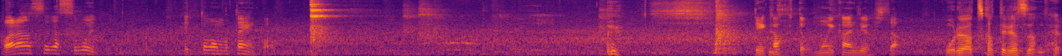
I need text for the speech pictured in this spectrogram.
バランスがすごい。ヘッドが重たいんか。でかくて重い感じがした。俺は使ってるやつなんで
